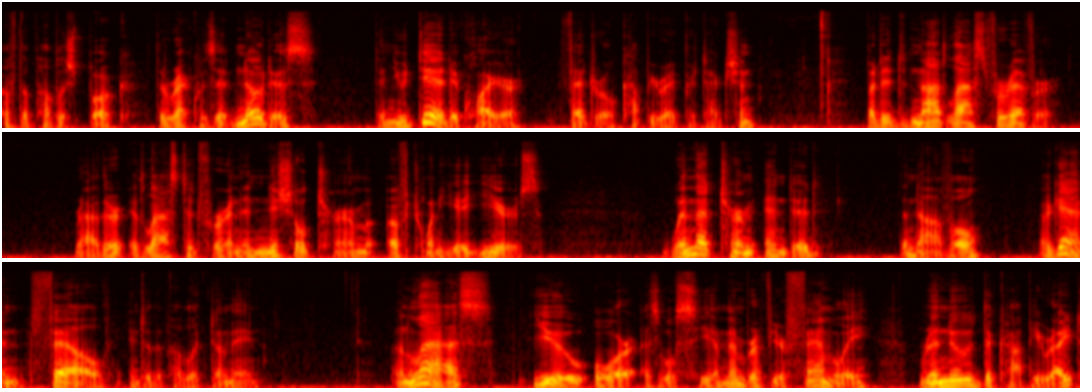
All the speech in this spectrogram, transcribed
of the published book the requisite notice, then you did acquire federal copyright protection, but it did not last forever. Rather, it lasted for an initial term of 28 years. When that term ended, the novel, again, fell into the public domain. Unless you, or as we'll see, a member of your family, renewed the copyright,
